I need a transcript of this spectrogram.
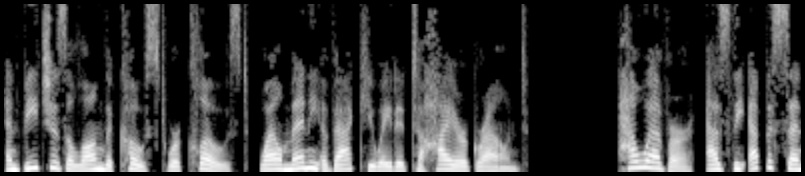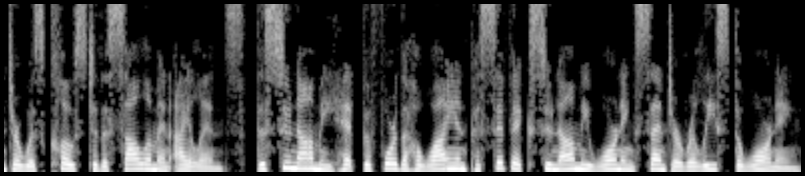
and beaches along the coast were closed, while many evacuated to higher ground. However, as the epicenter was close to the Solomon Islands, the tsunami hit before the Hawaiian Pacific Tsunami Warning Center released the warning.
